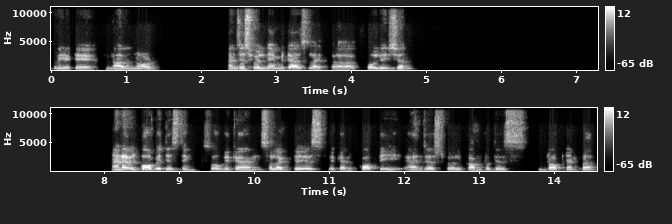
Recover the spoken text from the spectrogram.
create a null node and just will name it as like a collision. And I will copy this thing. So we can select this, we can copy and just will come to this dop network.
